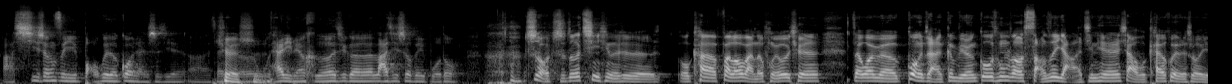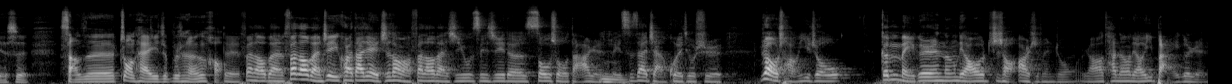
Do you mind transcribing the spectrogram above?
啊牺牲自己宝贵的逛展时间啊，在这个舞台里面和这个垃圾设备搏斗。至少值得庆幸的是，我看范老板的朋友圈，在外面逛展跟别人沟通到嗓子哑了。今天下午开会的时候也是，嗓子状态一直不是很好。对，范老板，范老板这一块大家也知道嘛，范老板是 UCG 的搜手达人，嗯每次在展会就是绕场一周，跟每个人能聊至少二十分钟，然后他能聊一百个人，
